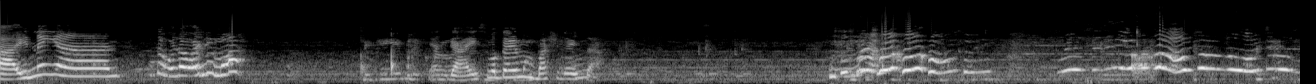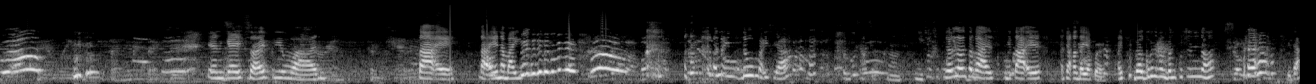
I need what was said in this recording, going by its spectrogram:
Kakain na yan. Ito, wala ka mo. Yan guys, huwag kayong mang-bash guys ah. Yan guys, so if you want, tae. Tae na may... Luma siya. Lalo lang ito guys, may tae at saka diaper. Ay, bago mo naman puso ninyo ha. Kita?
